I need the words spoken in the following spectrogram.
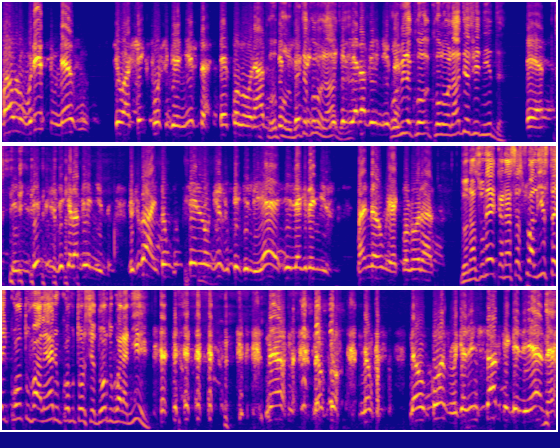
Paulo Brito mesmo, que eu achei que fosse gremista, é colorado. O Paulo Brito é colorado. Que ele né? era avenida. Paulo Brito é colorado e avenida. É, ele sempre dizia que era avenida. Eu digo, ah, então se ele não diz o que, que ele é, ele é gremista. Mas não, é colorado. Dona Zuleika, nessa sua lista aí conta o Valério como torcedor do Guarani? não, não, não, não, não conta, porque a gente sabe o que, que ele é, né?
